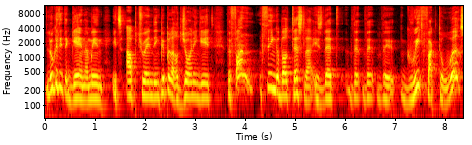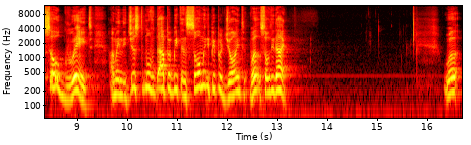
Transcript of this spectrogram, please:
Look at it again. I mean, it's uptrending. People are joining it. The fun thing about Tesla is that the, the, the greed factor works so great. I mean, it just moved up a bit and so many people joined. Well, so did I. Well,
